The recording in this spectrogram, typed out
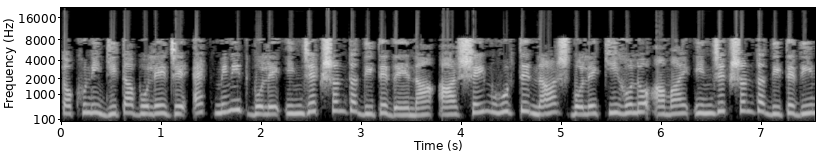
তখনই গীতা বলে যে, এক মিনিট বলে ইঞ্জেকশনটা দিতে দেয় না, আর সেই মুহূর্তে নার্স বলে, কি হলো, আমায় ইঞ্জেকশনটা দিতে দিন।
